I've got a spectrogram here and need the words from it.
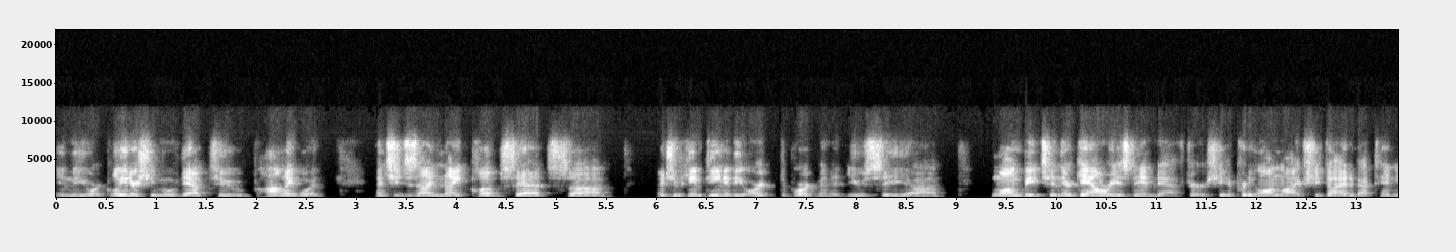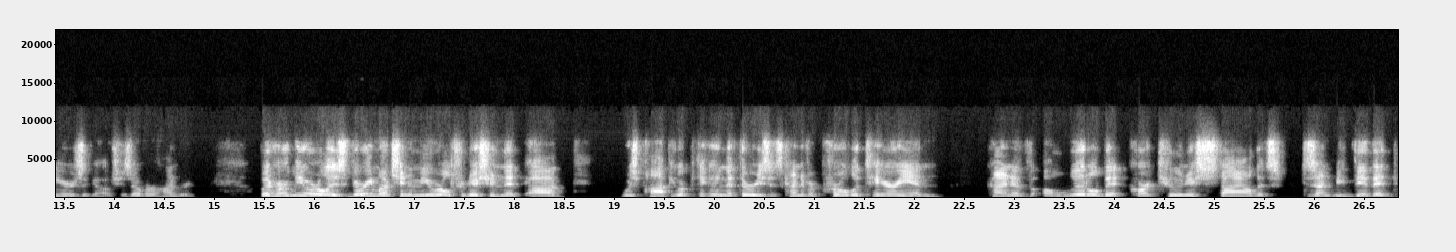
in New York. Later, she moved out to Hollywood and she designed nightclub sets. Uh, and she became dean of the art department at UC uh, Long Beach. And their gallery is named after her. She had a pretty long life. She died about 10 years ago. She's over 100. But her mural is very much in a mural tradition that was popular, particularly in the 30s. It's kind of a proletarian, kind of a little bit cartoonish style that's designed to be vivid,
